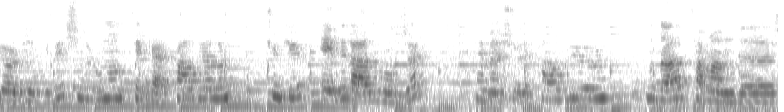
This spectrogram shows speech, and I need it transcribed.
gördüğünüz gibi. Şimdi bunu tekrar kaldıralım. Çünkü evde lazım olacak. Hemen şöyle kaldırıyorum. Bu da tamamdır.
